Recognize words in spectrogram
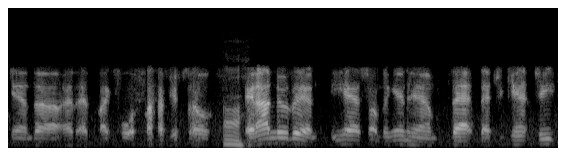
And uh, at, at like four or five years old, oh. and I knew then he had something in him that that you can't teach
